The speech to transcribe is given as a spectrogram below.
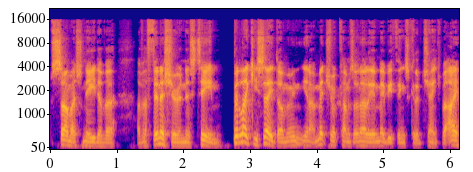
so much need of a of a finisher in this team. But like you say, Dom, I mean, you know, Mitchell comes on early and maybe things could have changed. But I,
